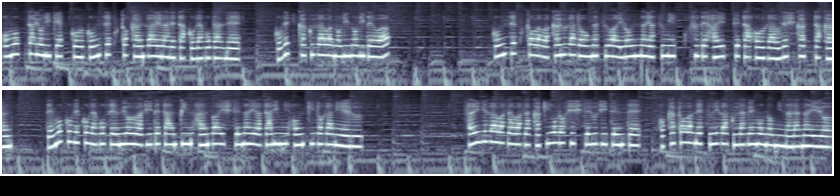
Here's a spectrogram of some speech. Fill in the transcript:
思ったより結構コンセプト考えられたコラボだね。これ企画側ノリノリでは？コンセプトはわかるがドーナツはいろんなやつミックスで入ってた方が嬉しかった感。でもこれコラボ専用味で単品販売してないあたりに本気度が見える。再現がわざわざ書き下ろししてる時点で、他とは熱意が比べ物にならないよ。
